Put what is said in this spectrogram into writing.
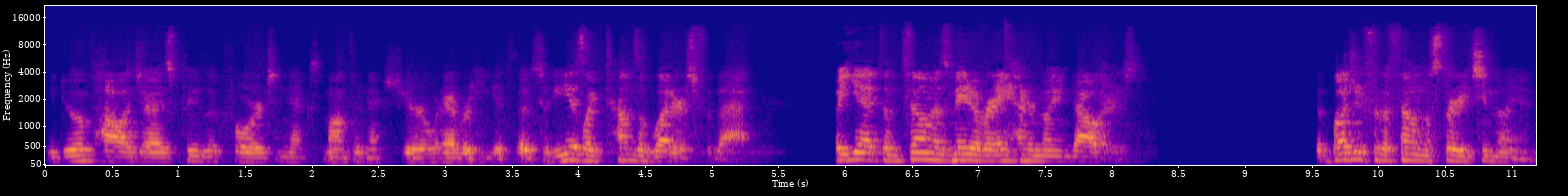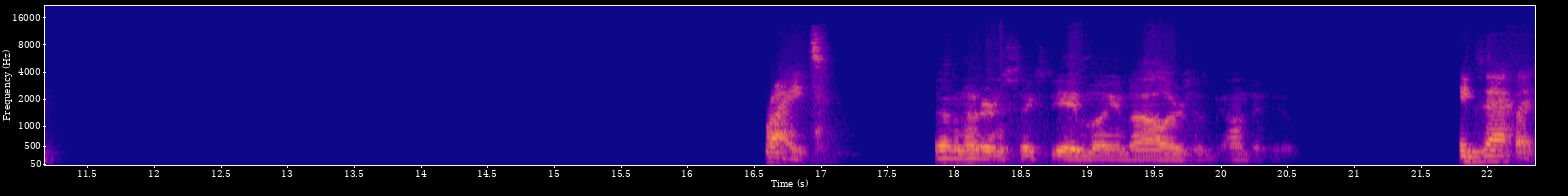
We do apologize. Please look forward to next month or next year or whenever he gets those." So he has like tons of letters for that. But yet the film has made over eight hundred million dollars. The budget for the film was $32 million. Right. Seven hundred and sixty-eight million dollars has gone to who? Exactly.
